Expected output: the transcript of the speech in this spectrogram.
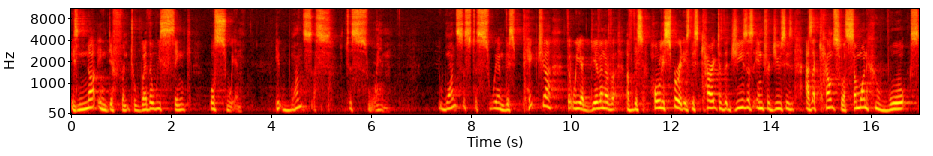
is not indifferent to whether we sink or swim. It wants us to swim wants us to swim. This picture that we are given of, of this Holy Spirit is this character that Jesus introduces as a counselor, someone who walks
